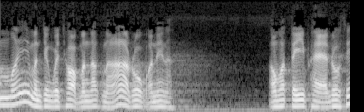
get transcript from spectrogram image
ำไหมมันจึงไปชอบมันนักหนารูปอันนี้นะเอามาตีแผ่ดูสิ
